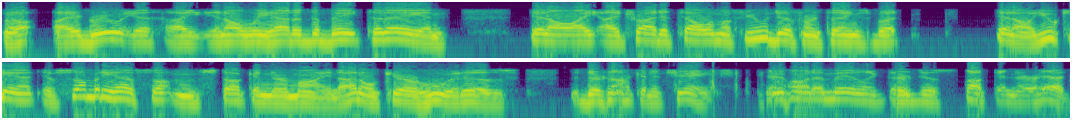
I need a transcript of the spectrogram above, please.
Well, I agree with you. I, you know, we had a debate today, and you know, I I try to tell them a few different things, but you know, you can't. If somebody has something stuck in their mind, I don't care who it is, they're not going to change. You know what I mean? Like they're just stuck in their head.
